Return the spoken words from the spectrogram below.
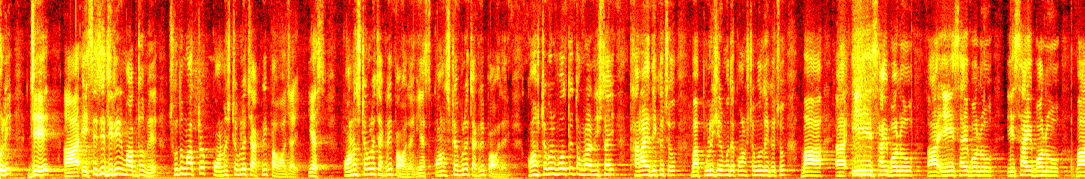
বলি যে এসএসসি জিডির মাধ্যমে শুধুমাত্র কনস্টেবলের চাকরি পাওয়া যায়। ইয়াস কনস্টেবলের চাকরি পাওয়া যায়। ইয়াস কনস্টেবলের চাকরি পাওয়া যায়। কনস্টেবল বলতে তোমরা নিশ্চয়ই থানায় দেখেছ বা পুলিশের মধ্যে কনস্টেবল দেখেছ বা এএসআই বলো এএসআই বলো এসআই বলো বা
